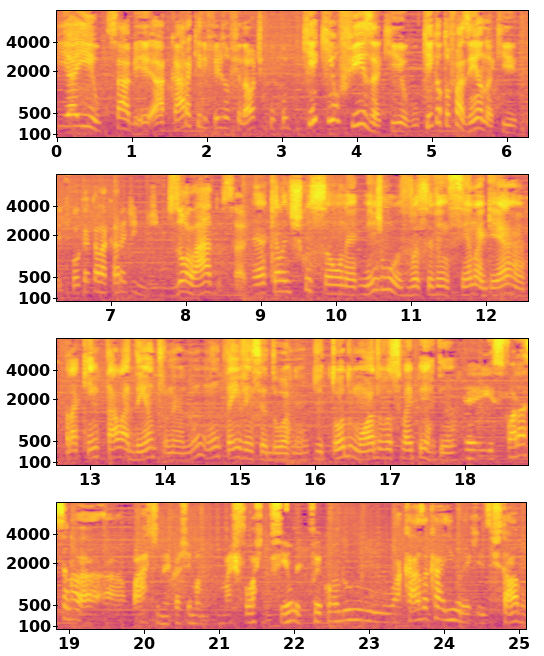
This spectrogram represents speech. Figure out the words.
e aí, sabe? A cara que ele fez no final, tipo, o que que eu fiz aqui? O que que eu tô fazendo aqui? Ele ficou com aquela cara de, de desolado, sabe? É aquela discussão, né? Mesmo você vencendo a guerra, pra quem tá lá dentro, né? Não, não tem vencedor, né? De todo modo você vai perder. E fora a cena, a, a parte né, que eu achei ma- mais forte do filme, foi quando a casa caiu, né? Que eles estavam,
